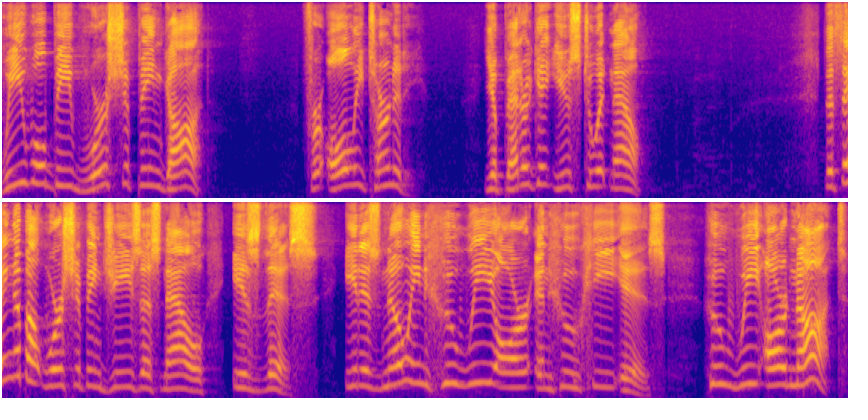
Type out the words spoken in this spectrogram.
we will be worshiping God for all eternity. You better get used to it now. The thing about worshiping Jesus now is this it is knowing who we are and who He is, who we are not,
